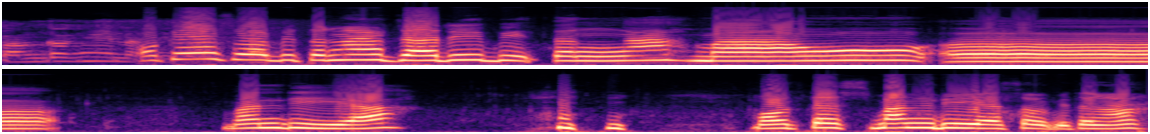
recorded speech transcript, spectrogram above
Panggang enak. Oke, sobat Bit Tengah. Jadi Bit Tengah mau eh, mandi ya. mau tes mandi ya sobat Bit Tengah.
